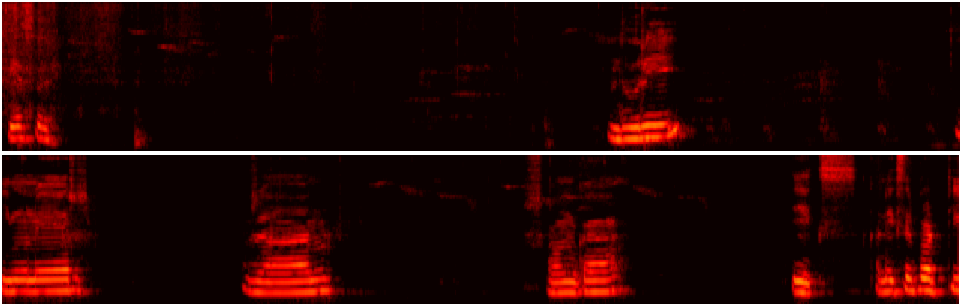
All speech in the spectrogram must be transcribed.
ঠিক আছে? ধরি ইমনের রান সংখ্যা এক্স কারণ এক্সের পর টি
